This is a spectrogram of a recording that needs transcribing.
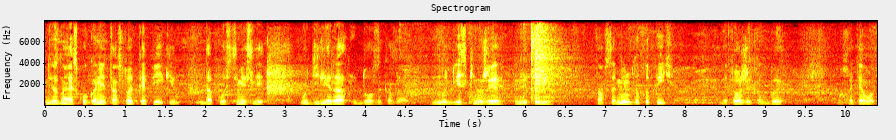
не знаю, сколько они там стоят копейки. Допустим, если у дилера до заказал. Ну, диски уже летели там самим закупить. Это уже как бы ну, хотя вот,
